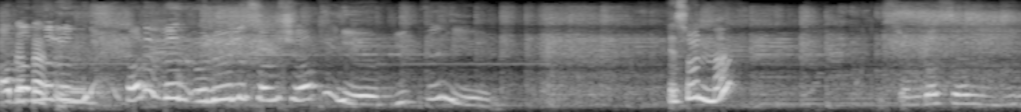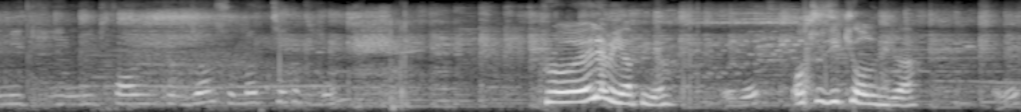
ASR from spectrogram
Adamların hani ben öyle öyle sana şey yapayım. Yükleyeyim. e sonra? Sonunda sen 22 23 falan yıkılacaksın. Sonra tek atacağım. Pro öyle mi yapıyor? Evet. 32 olunca. Evet.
